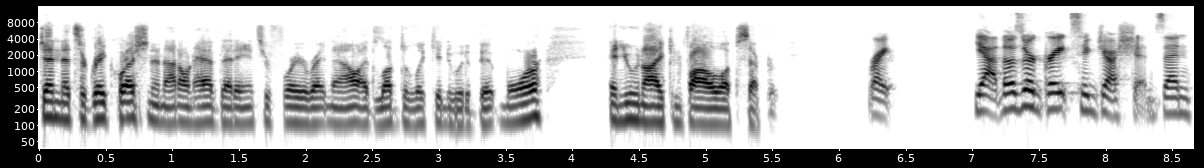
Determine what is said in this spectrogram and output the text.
jen that's a great question and i don't have that answer for you right now i'd love to look into it a bit more and you and i can follow up separately right yeah those are great suggestions and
